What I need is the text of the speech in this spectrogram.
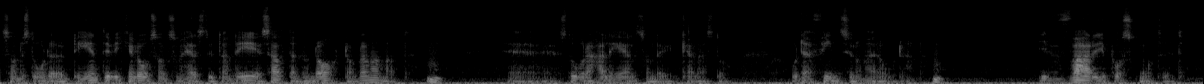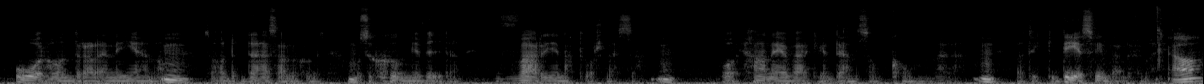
som det står där, det är inte vilken lovsång som helst utan det är Psaltaren 118 bland annat. Mm. Eh, Stora Hallel som det kallas då. Och där finns ju de här orden. Mm. I varje påskmåltid, århundraden igenom, Mm. så har den här psalmen sjungits. Mm. Och så sjunger vi den varje nattvardsmässa. Mm. Och han är verkligen den som kommer. Mm. Jag tycker det är svindlande för mig. Ja.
